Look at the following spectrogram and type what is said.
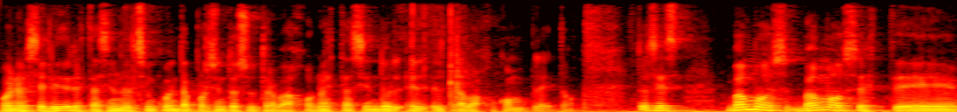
bueno, ese líder está haciendo el 50% de su trabajo, no está haciendo el, trabajo completo. Entonces, vamos, vamos, este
